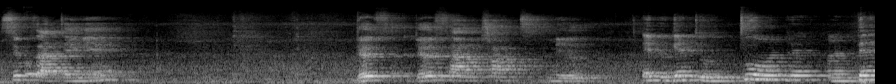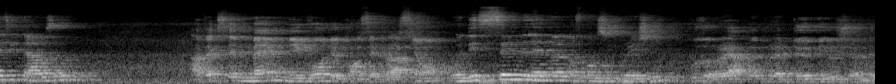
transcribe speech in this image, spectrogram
Si vous atteignez deux- 230 000 If you get to 230,000 avec ces mêmes niveaux de consécration, with this same level of consecration, vous aurez à peu près 2000 jeunes de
